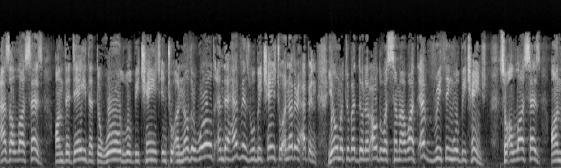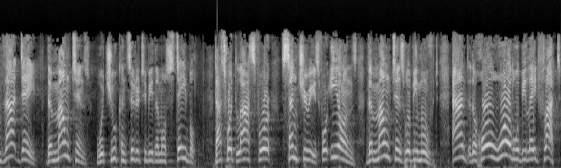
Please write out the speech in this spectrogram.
As Allah says, on the day that the world will be changed into another world and the heavens will be changed to another heaven. يَوْمَ تُبَدُّلَ الْأَرْضُ وَالسَّمَاوَاتِ Everything will be changed. So Allah says, on that day, the mountains, which you consider to be the most stable, that's what lasts for centuries, for eons. The mountains will be moved. And the whole world will be laid flat.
